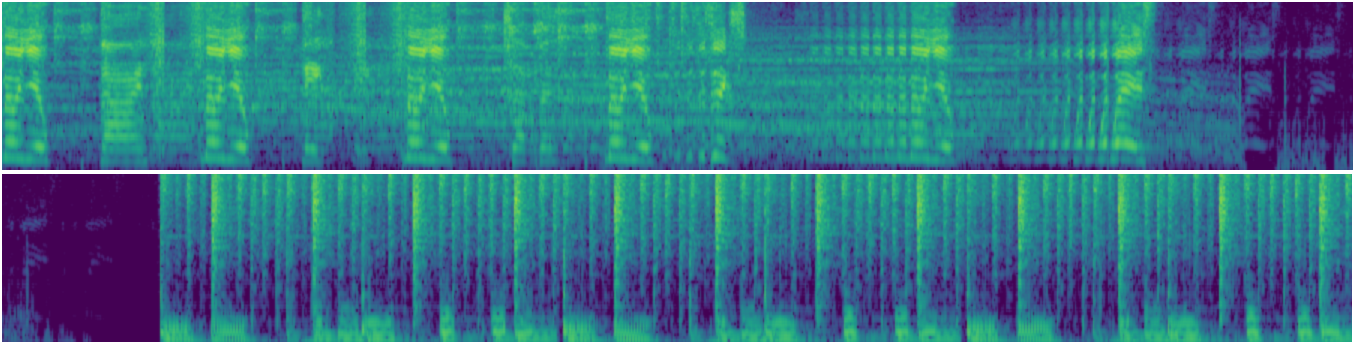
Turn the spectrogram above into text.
million, nine, million, eight, million, seven, million, six, million ways. Thank you.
